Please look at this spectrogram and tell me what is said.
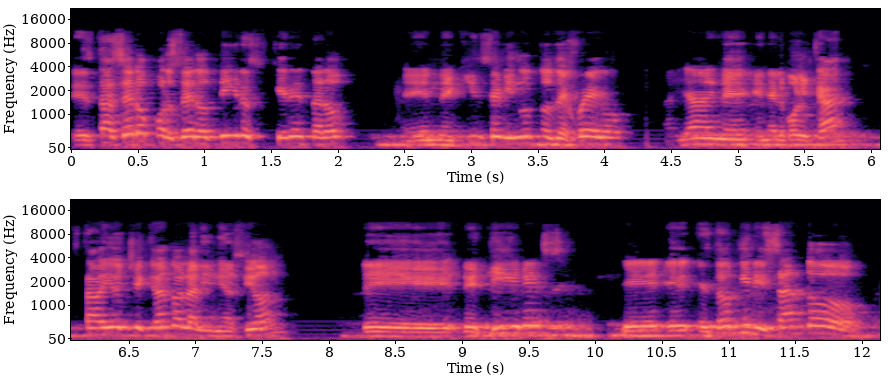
está 0 por 0 Tigres Querétaro en eh, 15 minutos de juego allá en el, en el volcán. Estaba yo checando la alineación de, de Tigres. Eh, eh, está utilizando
